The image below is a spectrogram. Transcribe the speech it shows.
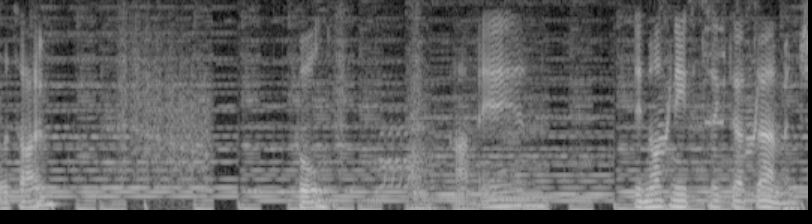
the time. Cool. Did not need to take that damage.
